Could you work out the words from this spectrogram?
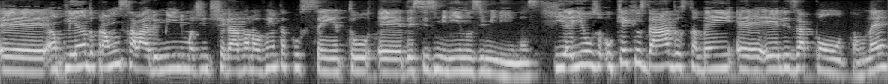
É, ampliando para um salário mínimo, a gente chegava a 90% é, desses meninos e meninas. E aí, o, o que que os dados também é, eles apontam, né?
